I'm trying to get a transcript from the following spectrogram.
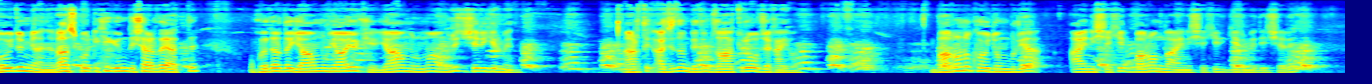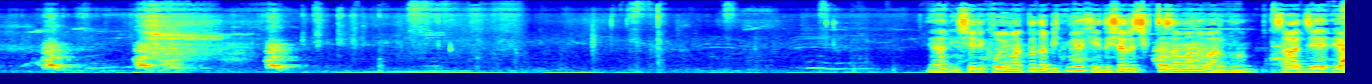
Koydum yani Raskol iki gün dışarıda yattı. O kadar da yağmur yağıyor ki yağmur mağmur hiç içeri girmedi. Artık acıdım dedim zatürre olacak hayvan. Baronu koydum buraya. Aynı şekil. Baron da aynı şekil. Girmedi içeri. Yani içeri koymakla da bitmiyor ki. Dışarı çıktığı zamanı var bunun. Sadece hep...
